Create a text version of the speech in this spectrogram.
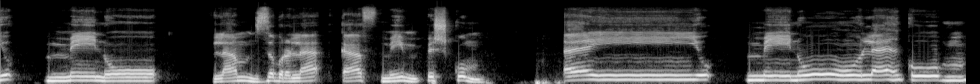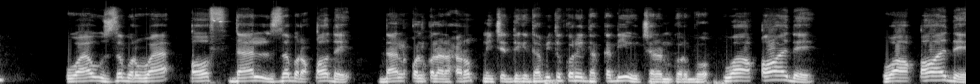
ইউ মিনু লাম জবর লা, কাফ মিম পেশ কুম, আই ইউ মিনু লাকুম ওয়াও জবর ওয়া অফ দাল জবর কদে দাল কলকলার হরফ নিচের দিকে ধাবিত করে ধাক্কা দিয়ে উচ্চারণ করব। ওয়া কদে ওয়া কদে,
